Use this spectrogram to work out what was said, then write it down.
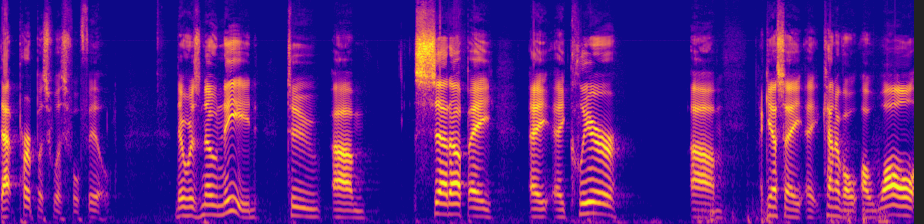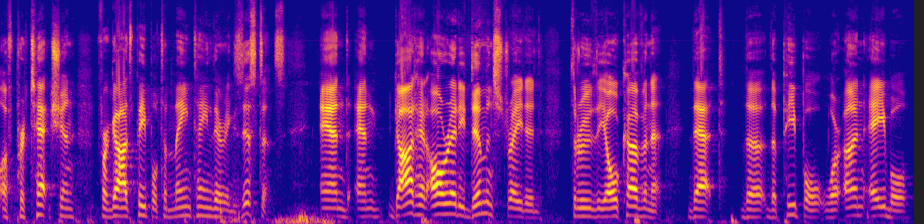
That purpose was fulfilled. There was no need to um, set up a, a, a clear, um, I guess, a, a kind of a, a, wall of protection for God's people to maintain their existence. And, and God had already demonstrated through the Old Covenant that the, the people were unable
